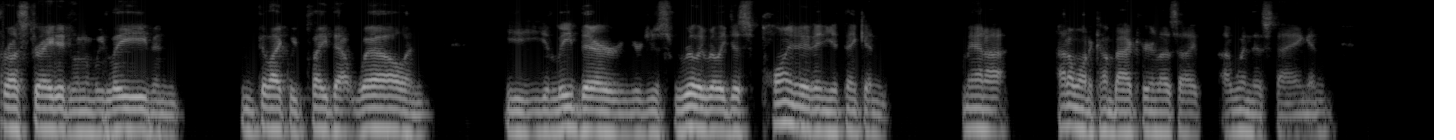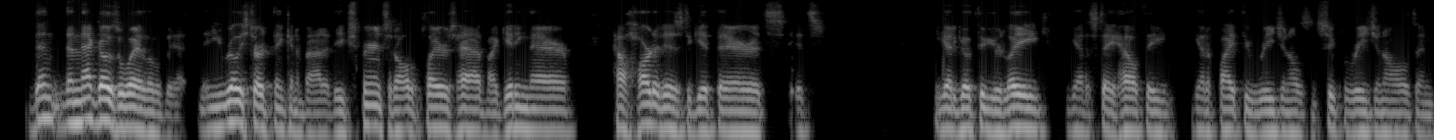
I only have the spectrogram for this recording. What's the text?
frustrated when we leave and feel like we played that well and you, you leave there you're just really really disappointed and you're thinking man i I don't want to come back here unless I I win this thing. And then then that goes away a little bit. Then you really start thinking about it. The experience that all the players have by getting there, how hard it is to get there. It's it's you got to go through your league. You got to stay healthy. You got to fight through regionals and super regionals. And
